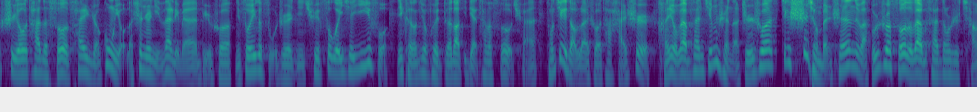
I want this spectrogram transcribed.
是由他的所有参与者共有的，甚至你在里面，比如说你作为一个组织，你去做过一些衣服，你可能就会得到一点他的所有权。从这个角度来说，他还是很有外部三精神的，只是说这个事情本身，对吧？不是说所有的外部三都是强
